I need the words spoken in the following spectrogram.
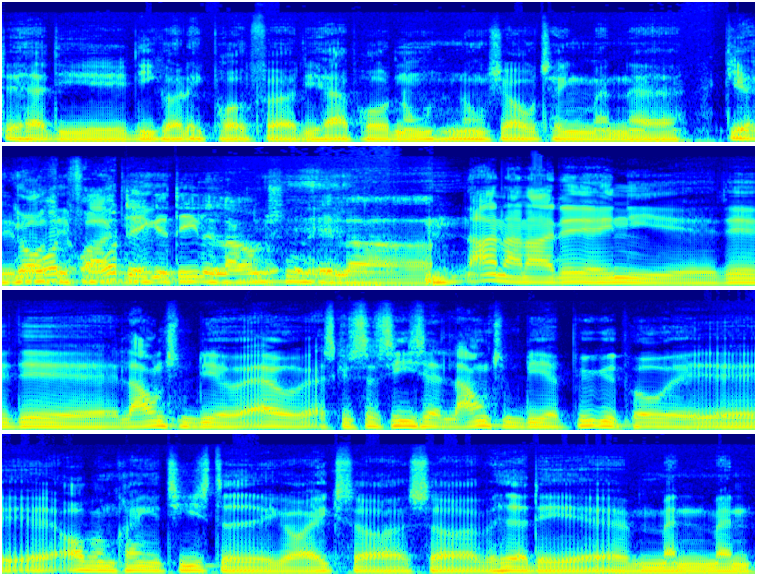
det har de, de godt ikke prøvet før. De har prøvet nogle, nogle sjove ting, men... Øh, de har gjort det fra... overdækket del af loungen, eller... Nej, nej, nej, det er inde i... Det, det, loungen bliver jo, er jo, jeg skal så sige, at loungen bliver bygget på øh, op omkring et tisted, ikke? og ikke så, så hvad hedder det, øh, man, man,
